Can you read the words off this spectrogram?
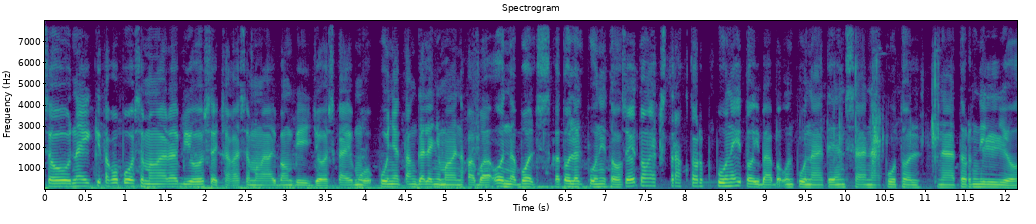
So nakikita ko po sa mga reviews at saka sa mga ibang videos, kaya mo po niya tanggalan yung mga nakabaon na bolts. Katulad po nito. So itong extractor po na ito, ibabaon po natin sa naputol na tornilyo.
